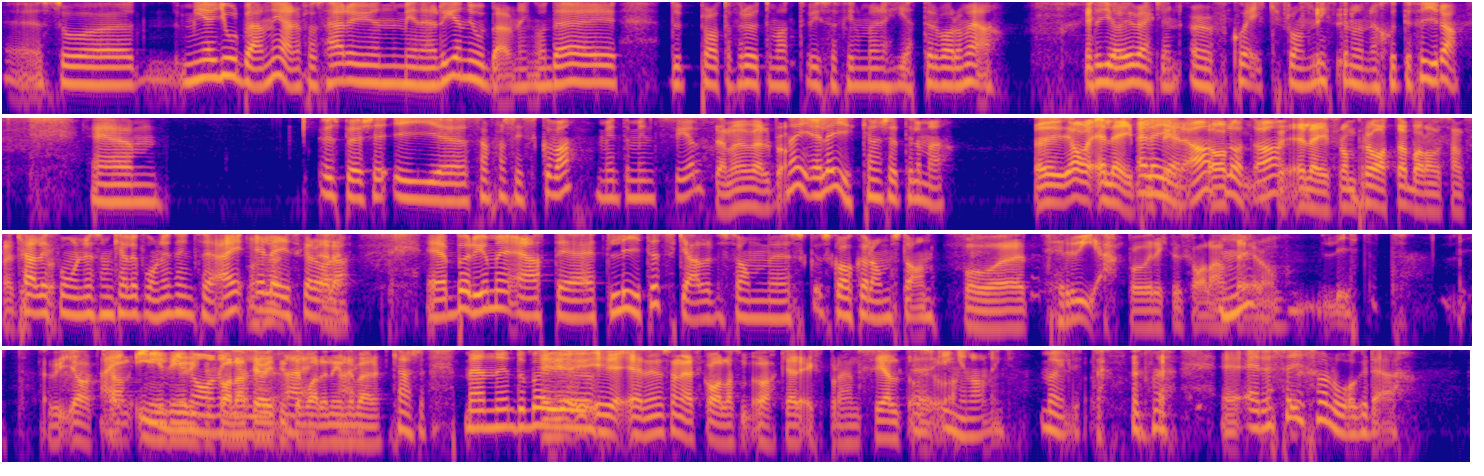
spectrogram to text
Eh, Så eh, mer jordbävningar, fast här är ju en, mer en ren jordbävning. Och det är, du pratar förut om att vissa filmer heter vad de är. Det gör ju verkligen Earthquake från Precis. 1974. Um, utspelar sig i eh, San Francisco, va? Om jag inte minns fel. Stämmer väl bra. Nej, LA kanske till och med. Eh, Ja, LA, precis. är det, ja, förlåt, ja. LA, för de pratar bara om San Francisco. Kalifornien som Kalifornien tänkte säga. Nej, Mhm, LA ska det vara. Eh, börjar med att det är ett litet skalv som eh, sk- skakar om stan. På eh, tre på riktskalan, Mm. säger de. Litet. Litet. Jag kan Nej, ingenting i ingen riktskalan, aning så jag vet inte vad den Nej, innebär. Nej, kanske. Men då Är, börjar ju... är, är det en sån här skala som ökar exponentiellt också? Eh, ingen aning. Möjligt. är det seismologer det?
